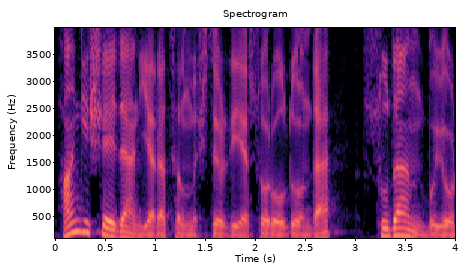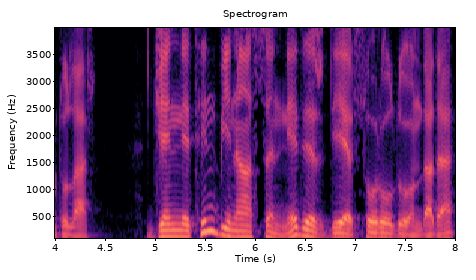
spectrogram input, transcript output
hangi şeyden yaratılmıştır diye sorulduğunda, sudan buyurdular. Cennetin binası nedir diye sorulduğunda da,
